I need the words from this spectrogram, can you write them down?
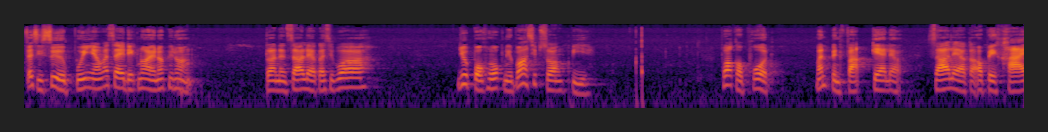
แต่สิซื้อปุ๋ยหยังมาใส่เด็กน้อยเนาะพี่น้องตอนนั้นสาวแหล่ก็สิบ่ อยู่ป .6 นี่บ่12ปีพ่อข้าโพดมันเป็นฝักแก่แล้วสาแล้วก็เอาไปขาย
